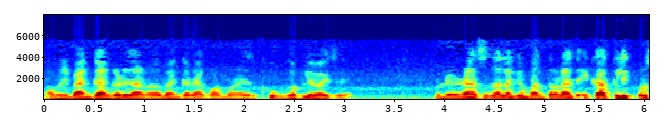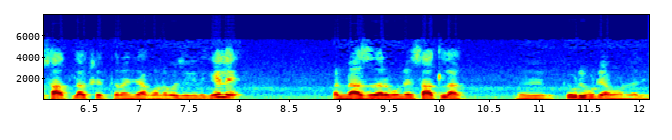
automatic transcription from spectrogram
म्हणजे बँकांकडे जाणं बँकेने अकाउंट बनवणे खूप घपले व्हायचे. पण निर्णय असा झाला की मंत्रालयात एका क्लिकवर सात लाख शेतकऱ्यांच्या अकाउंटला पैसे गेले. गेले पन्नास हजार गुणे सात लाख म्हणजे केवढी मोठी अमाऊंट झाली?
